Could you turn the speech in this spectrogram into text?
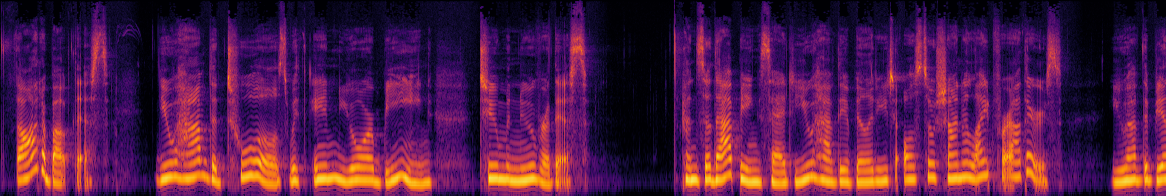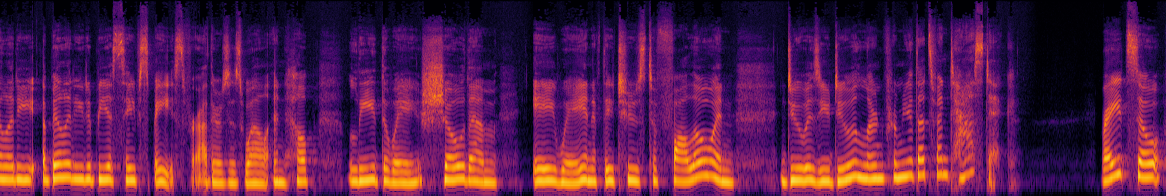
thought about this. You have the tools within your being to maneuver this. And so, that being said, you have the ability to also shine a light for others. You have the ability, ability to be a safe space for others as well and help lead the way, show them a way. And if they choose to follow and do as you do and learn from you, that's fantastic. Right? So,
